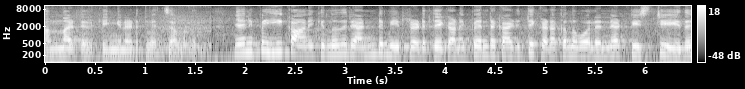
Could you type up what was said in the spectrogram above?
നന്നായിട്ട് ഇതൊക്കെ ഇങ്ങനെ എടുത്ത് വെച്ചാൽ മതി. ഞാനിപ്പോൾ ഈ കാണിക്കുന്നത് രണ്ട് മീറ്റർ എടുത്തേക്കാണ് ഇപ്പോൾ എന്റെ കഴുത്തിൽ കിടക്കുന്ന പോലെ തന്നെ ട്വിസ്റ്റ് ചെയ്ത്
